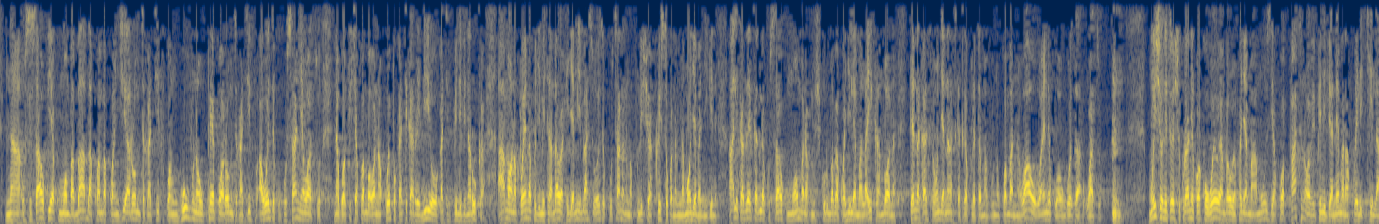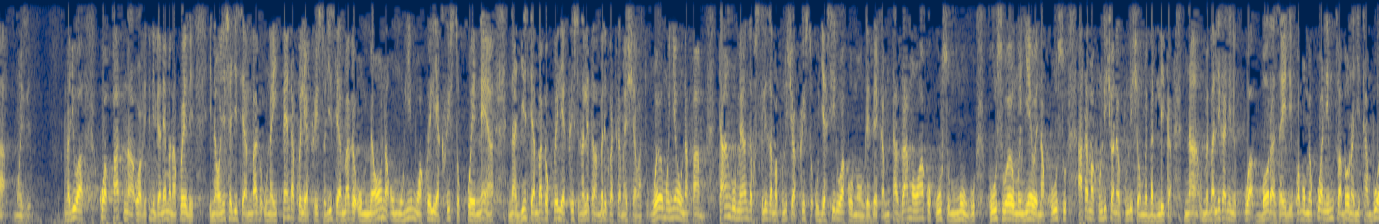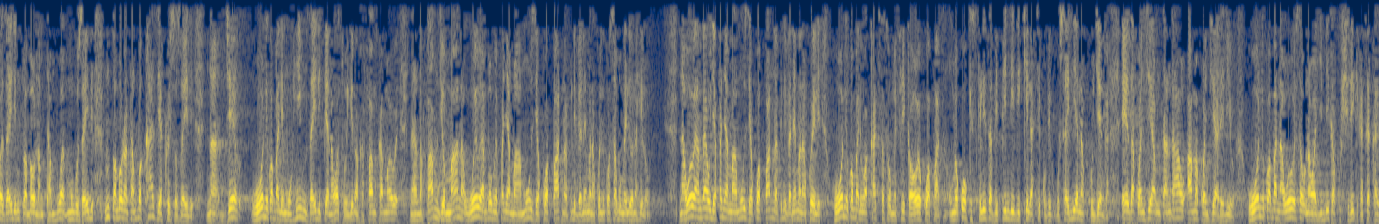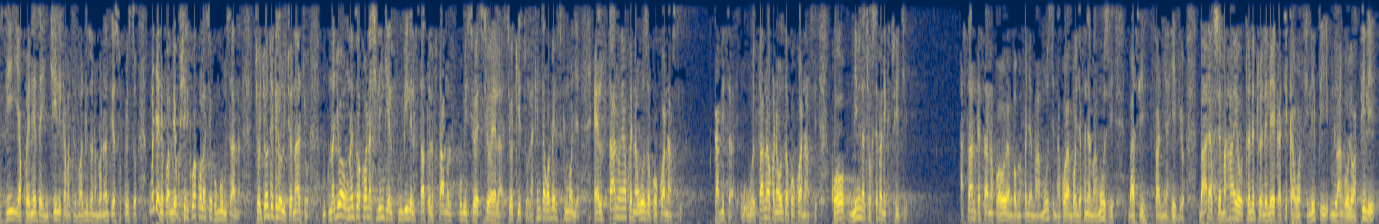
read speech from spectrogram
na usisahau pia kumwomba baba kwamba kwa njia ya roho mtakatifu kwa nguvu na upepo wa roho mtakatifu aweze kukusanya watu na kuhakikisha kwamba wanakuwepo katika redio wakati vipindi vinaruka. Ama wanapoenda kwenye mitandao ya kijamii basi waweze kukutana na mafundisho ya kristo kwa namna moja ama nyingine. Hali kadhalika bila kusahau kumwomba na kumshukuru baba kwa ajili ya malaika ambao wanatenda kazi pamoja nasi katika kuleta mavuno kwamba na wao waende kuwaongoza watu. Mwisho nitoe shukurani kwako wewe ambao umefanya maamuzi ya kuwa patna wa vipindi vya neema na kweli kila mwezi unajua kuwa patna wa vipindi vya neema na kweli inaonyesha jinsi ambavyo unaipenda kweli ya kristo jinsi ambavyo umeona umuhimu wa kweli ya kristo kuenea na jinsi ambavyo kweli ya kristo inaleta mabadiliko katika maisha ya watu. Wewe mwenyewe unafahamu tangu umeanza kusikiliza mafundisho ya kristo ujasiri wako umeongezeka mtazamo wako kuhusu mungu kuhusu wewe mwenyewe na kuhusu hata mafundisho yanayofundisha umebadilika. Na umebadilika nini? Kuwa bora zaidi kwamba umekuwa ni mtu ambaye unajitambua zaidi mtu ambaye unamtambua mungu zaidi mtu ambaye unatambua kazi ya kristo zaidi. Na je huoni kwamba ni muhimu zaidi pia na watu wengine wakafahamu kama wewe? Na nafahamu ndio maana wewe ambao umefanya maamuzi ya kuwa partner vipindi vya neema na kweli kwa sababu umeliona hilo na wewe ambaye hujafanya maamuzi ya kuwa partner vipindi vya neema na kweli huoni kwamba ni wakati sasa umefika wawewe kuwa partner. Umekuwa ukisikiliza vipindi hivi kila siku vikikusaidia na kukujenga edha kwa njia ya mtandao ama kwa njia ya redio. Huoni kwamba na wewe sasa unawajibika kushiriki katika kazi hii ya kueneza injili kama tulivyoagizwa na bwana wetu yesu kristo? Moja nikwambia kushiriki kwako wala sio kugumu sana. Chochote kile ulicho nacho unajua unaweza ukaona shilingi elfu mbili elfu tatu elfu tano elfu kumi sio, sio hela sio kitu. Lakini nitakwambia kitu kimoja elfu tano yako ina uwezo wa kuokoa nafsi kabisa. Tano wako naweza kuokoa nafsi. Kwao mimi nachokusema ni kitu hichi. Asante sana kwa wewe ambao umefanya maamuzi na kwa wewe ambao hujafanya maamuzi basi fanya hivyo. Baada ya kusema hayo twende tuendelee katika wafilipi mlango ule wa pili.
